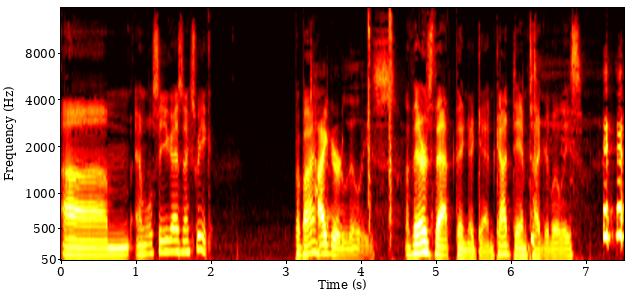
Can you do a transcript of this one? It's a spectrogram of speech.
Um, and we'll see you guys next week. Bye bye. Tiger lilies. There's that thing again. Goddamn tiger lilies.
